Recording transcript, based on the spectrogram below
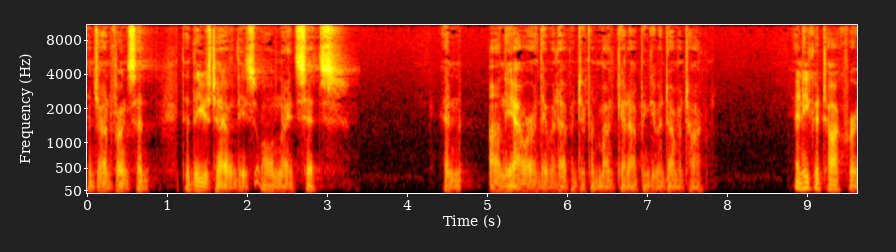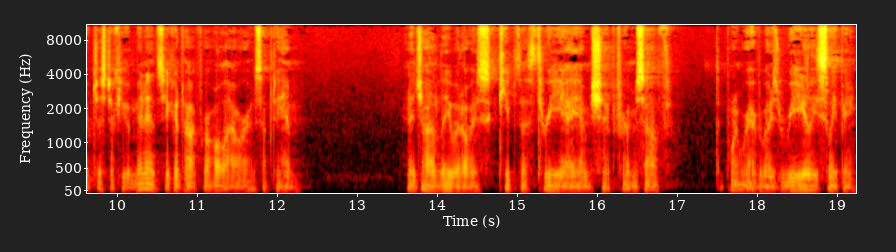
Ajaan Fuang said that they used to have these all-night sits, and on the hour they would have a different monk get up and give a Dharma talk. And he could talk for just a few minutes, he could talk for a whole hour, it's up to him. Ajaan Lee would always keep the 3 a.m. shift for himself, the point where everybody's really sleepy.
